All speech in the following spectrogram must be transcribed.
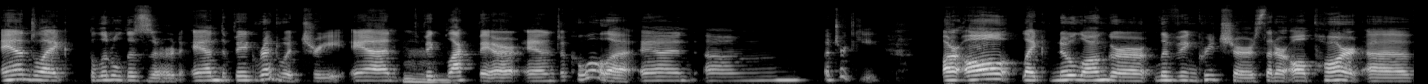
and like the little lizard and the big redwood tree and the big Mhm. black bear and a koala and um, a turkey are all like no longer living creatures that are all part of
